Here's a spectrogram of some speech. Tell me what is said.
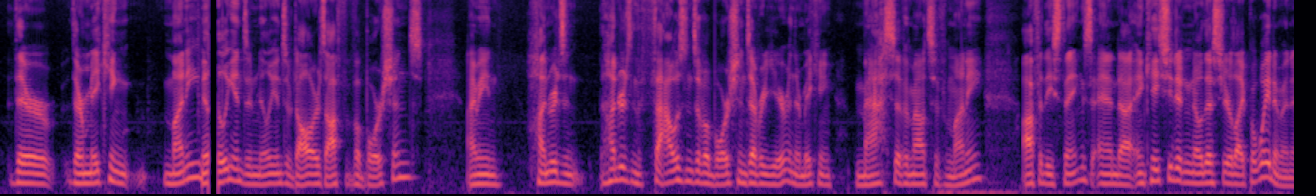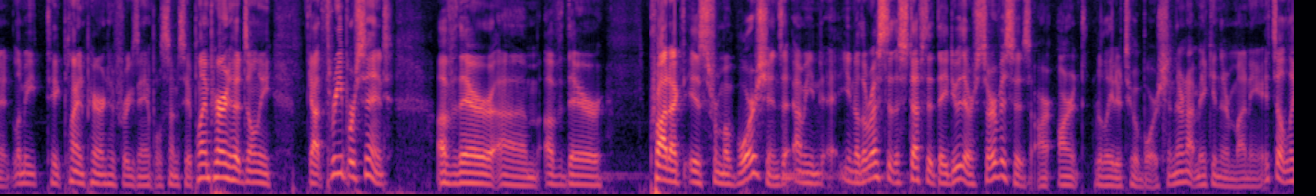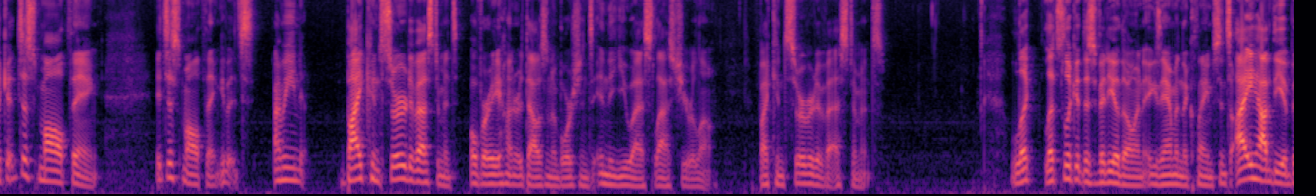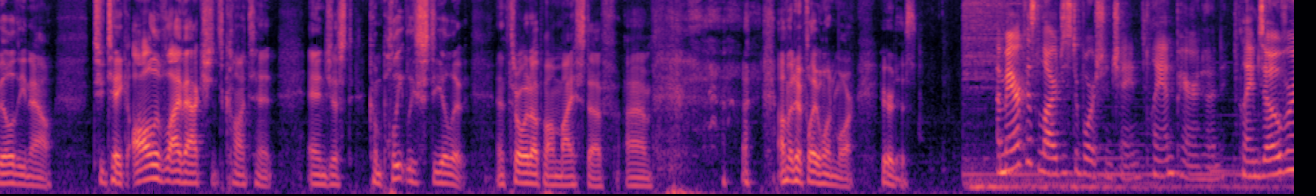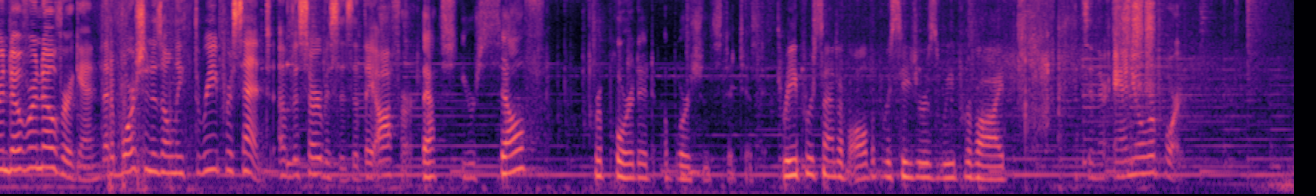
They're they're making money, millions and millions of dollars off of abortions. I mean, hundreds and hundreds and thousands of abortions every year, and they're making massive amounts of money." off of these things. And uh, in case you didn't know this, you're like, but wait a minute. Let me take Planned Parenthood for example. Some say Planned Parenthood's only got three percent of their um, of their product is from abortions. I mean, you know, the rest of the stuff that they do, their services aren't aren't related to abortion. They're not making their money. It's a like it's a small thing. It's a small thing. It's I mean, by conservative estimates, over 800,000 abortions in the U.S. last year alone. By conservative estimates. Let, let's look at this video though and examine the claim. Since I have the ability now to take all of live action's content and just completely steal it and throw it up on my stuff. Um, I'm going to play one more. Here it is. America's largest abortion chain, Planned Parenthood, claims over and over and over again that abortion is only 3% of the services that they offer. That's your self reported abortion statistic. 3% of all the procedures we provide. It's in their annual report,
